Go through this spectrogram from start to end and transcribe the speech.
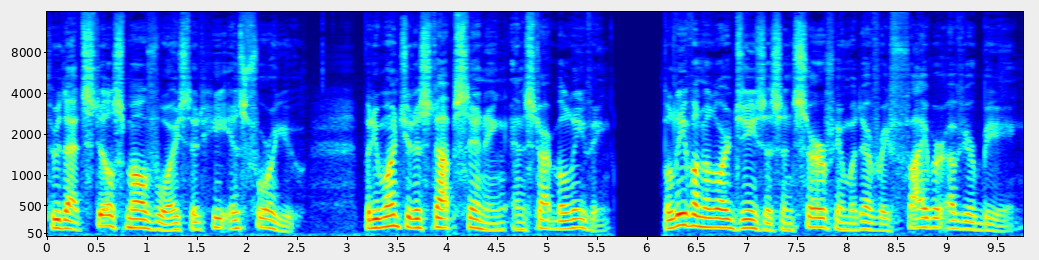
through that still small voice that he is for you. But he wants you to stop sinning and start believing. Believe on the Lord Jesus and serve him with every fiber of your being,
